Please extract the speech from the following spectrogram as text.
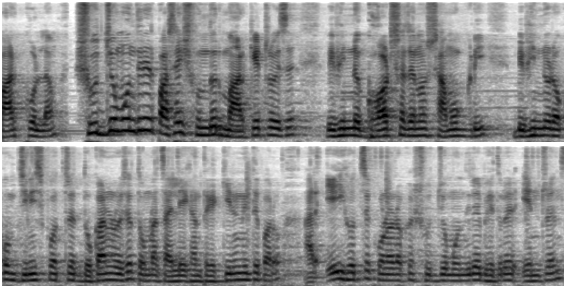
পার্ক করলাম। সূর্য মন্দিরের পাশেই সুন্দর মার্কেট রয়েছে, বিভিন্ন ঘর সাজানোর সামগ্রী, বিভিন্ন রকম জিনিসপত্রের দোকান রয়েছে, তোমরা চাইলে এখান থেকে কিনে নিতে পারো। আর এই হচ্ছে কোনারকের সূর্য মন্দিরের ভেতরের এন্ট্রেন্স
